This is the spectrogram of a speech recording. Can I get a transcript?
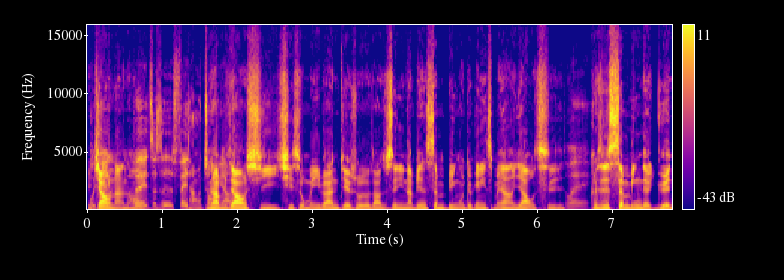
比较难哈。对，这是非常因重要的。为它比较西医，其实我们一般接触都知道，就是你哪边生病，我就给你什么样的药吃。对可是生病的原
